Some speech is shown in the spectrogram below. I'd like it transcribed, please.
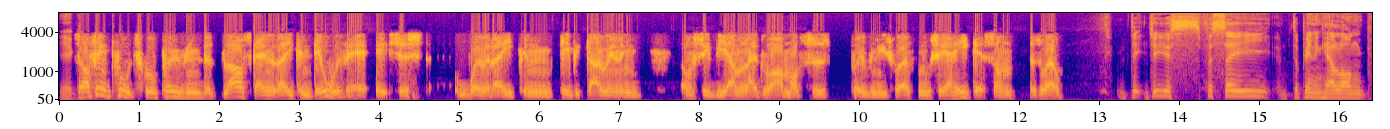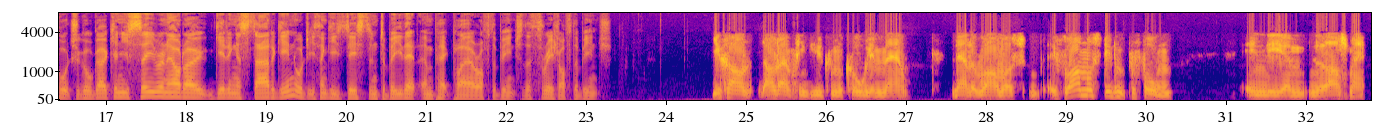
Yeah, so I think Portugal proving the last game that they can deal with it. It's just whether they can keep it going and obviously the young lad Ramos has proven his worth, and we'll see how he gets on as well. Do, do you foresee, depending how long Portugal go, can you see Ronaldo getting a start again, or do you think he's destined to be that impact player off the bench, the threat off the bench? You can't. I don't think you can recall him now. Now that Ramos, if Ramos didn't perform in the, um, in the last match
